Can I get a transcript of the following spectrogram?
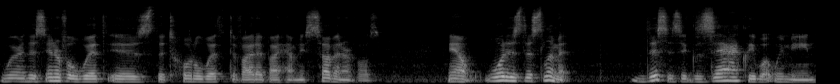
where this interval width is the total width divided by how many subintervals. Now, what is this limit? This is exactly what we mean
